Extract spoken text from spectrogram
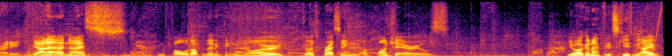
Alrighty. Down air, nice. Gonna follow it up with anything? No. Ghost pressing a bunch of aerials. You are gonna have to excuse me, I have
